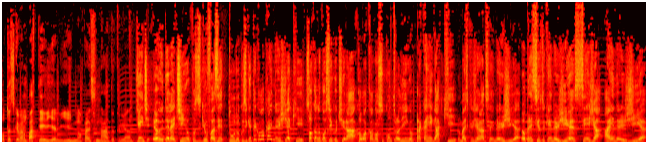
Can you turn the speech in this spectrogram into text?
eu tô escrevendo bateria ali e não aparece nada, tá ligado? Gente, eu e o Deletinho conseguiu fazer tudo. Eu consegui até colocar energia aqui. Só que eu não consigo tirar, colocar o nosso controlinho pra carregar aqui. Por mais que gerado essa energia. Eu preciso que a energia seja a energia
